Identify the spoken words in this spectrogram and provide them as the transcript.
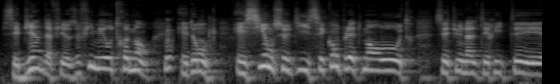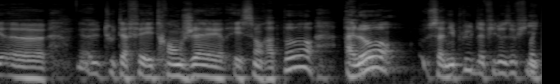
C'est bien de la philosophie, mais autrement. Et donc, et si on se dit c'est complètement autre, c'est une altérité tout à fait étrangère et sans rapport, alors ça n'est plus de la philosophie.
